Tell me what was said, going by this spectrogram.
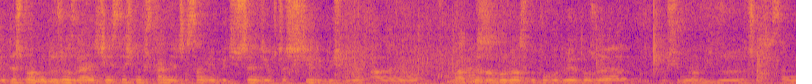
my też mamy dużo zajęć, nie jesteśmy w stanie czasami być wszędzie, chociaż chcielibyśmy, ale no, nadmiar obowiązku powoduje to, że musimy robić dużo rzeczy czasami.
